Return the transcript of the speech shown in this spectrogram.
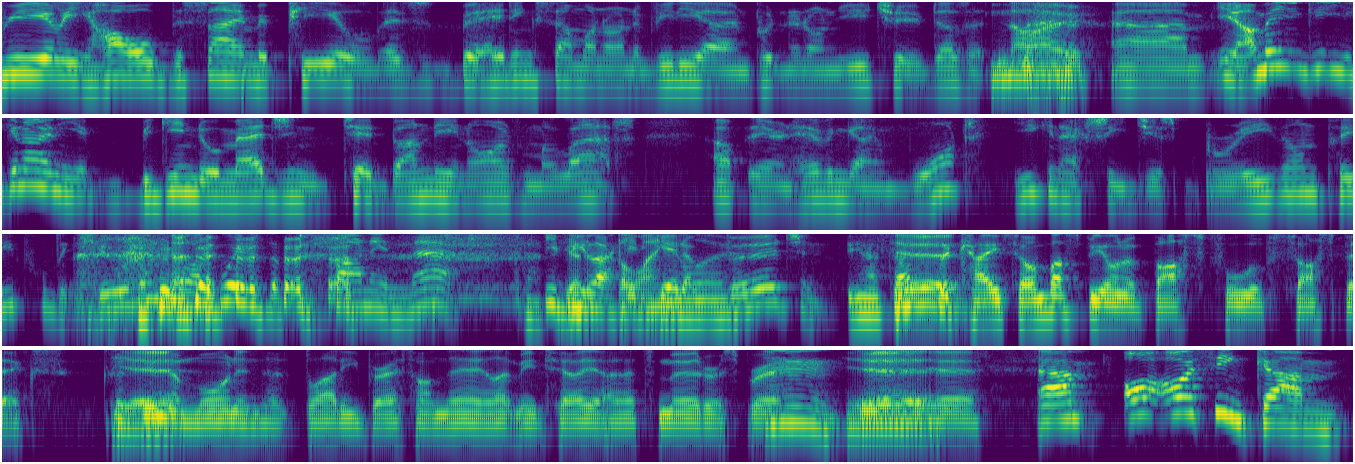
really hold the same appeal as beheading someone on a video and putting it on YouTube, does it? No. Um, you know, I mean, you- you can only begin to imagine Ted Bundy and Ivan Milat up there in heaven going, "What? You can actually just breathe on people to kill them? Like, where's the fun in that? You'd get be a lucky to get a virgin." Yeah, if that's the case, I must be on a bus full of suspects. Because in the morning, the bloody breath on there, let me tell you, that's murderous breath. Mm. Yeah, Yeah. Um, I, I think um,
